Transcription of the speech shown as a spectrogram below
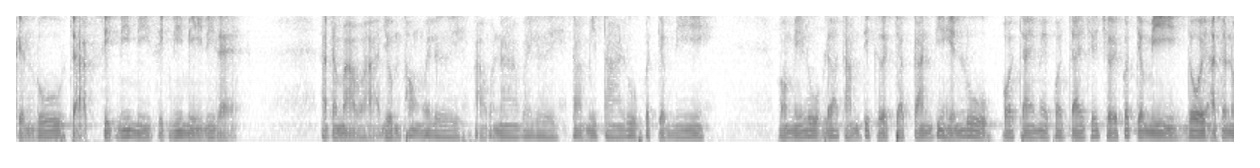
เรียนรู้จากสิ่งนี้มีสิ่งนี้มีนี่แหละอาตมาว่าโยมท่องไว้เลย ภาวนาไว้เลย ถ้ามีตารูปก็จะมี พอมีรูปแล้วทำที่เกิดจากการที่เห็นรูป พอใจไม่พอใจเฉยๆก็จะมีโดยอัตโน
